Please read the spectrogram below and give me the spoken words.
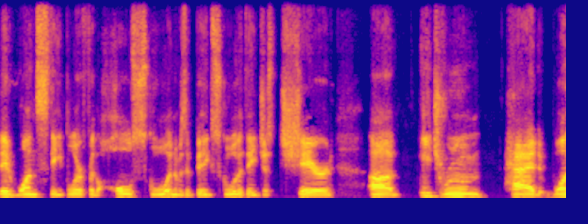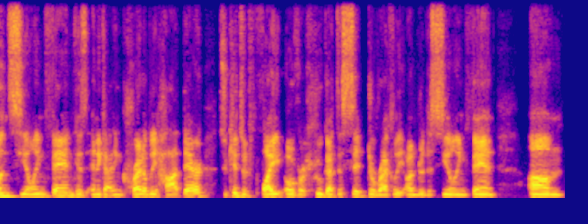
They had one stapler for the whole school, and it was a big school that they just shared. Uh, each room had one ceiling fan because and it got incredibly hot there. So kids would fight over who got to sit directly under the ceiling fan. Um,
